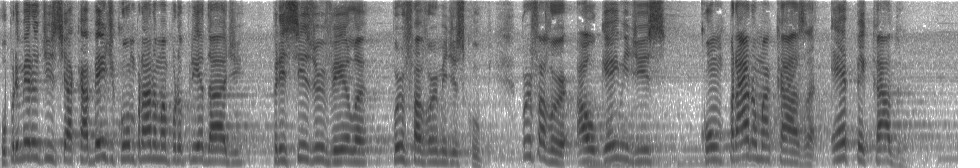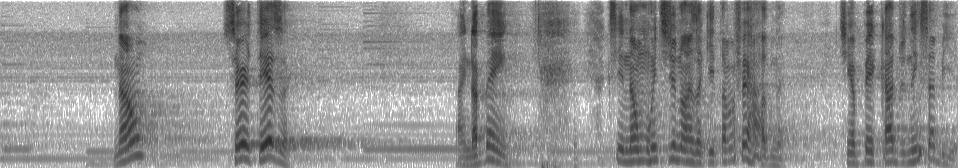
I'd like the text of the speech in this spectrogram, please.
O primeiro disse: Acabei de comprar uma propriedade, preciso ir vê-la, por favor me desculpe. Por favor, alguém me diz: comprar uma casa é pecado? Não? Certeza? Ainda bem. Senão muitos de nós aqui estavam ferrados, né? Tinha pecado e nem sabia.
